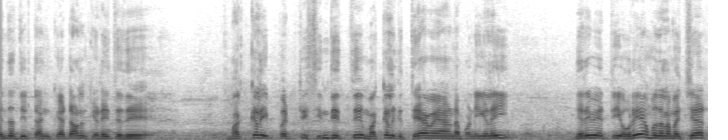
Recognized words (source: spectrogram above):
எந்த திட்டம் கேட்டாலும் கிடைத்தது. மக்களை பற்றி சிந்தித்து மக்களுக்கு தேவையான பணிகளை நிறைவேற்றிய ஒரே முதலமைச்சர்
